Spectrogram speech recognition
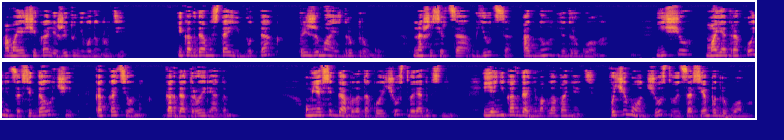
а моя щека лежит у него на груди. И когда мы стоим вот так, прижимаясь друг к другу, наши сердца бьются одно для другого. Еще моя драконица всегда урчит, как котенок, когда трое рядом. У меня всегда было такое чувство рядом с ним, и я никогда не могла понять, почему он чувствует совсем по-другому.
